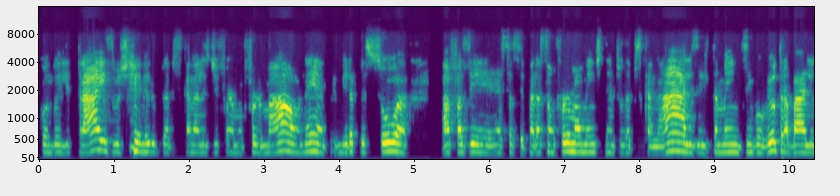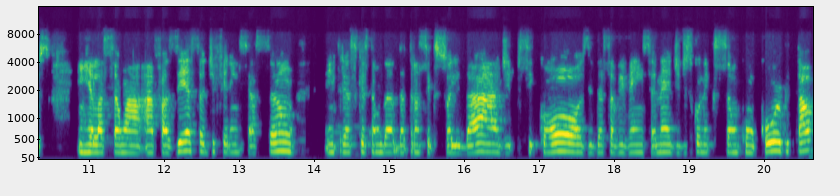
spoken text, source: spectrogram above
quando ele traz o gênero para a psicanálise de forma formal, né, a primeira pessoa a fazer essa separação formalmente dentro da psicanálise, ele também desenvolveu trabalhos em relação a, a fazer essa diferenciação entre as questões da, da transexualidade, psicose, dessa vivência, né, de desconexão com o corpo e tal,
